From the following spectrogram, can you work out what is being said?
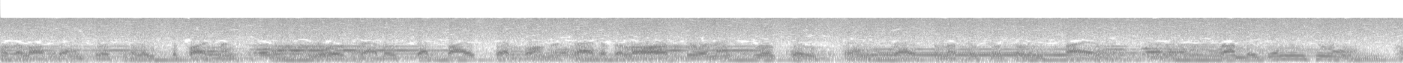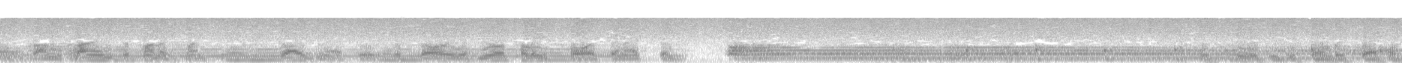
with the Los Angeles Police Department, you will travel step by step on the side of the law through an actual case transcribed from official police files. From beginning to end, from crime to punishment, Dragnet is the story of your police force in action. It's Tuesday, December 2nd.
